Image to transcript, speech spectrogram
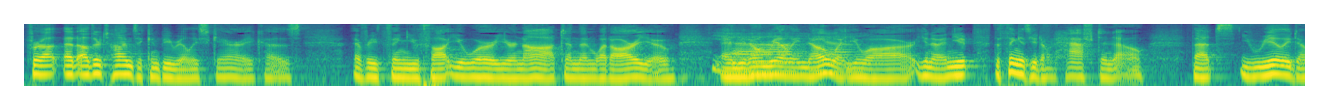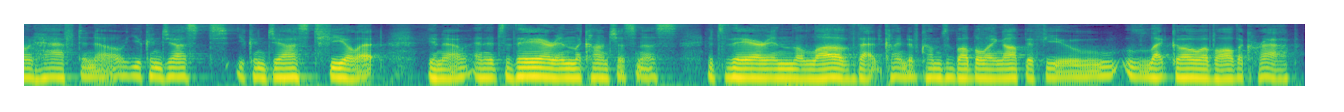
For at other times, it can be really scary because everything you thought you were you're not and then what are you? Yeah, and you don't really know yeah. what you are you know and you the thing is you don't have to know. That's you really don't have to know. You can just you can just feel it you know and it's there in the consciousness. It's there in the love that kind of comes bubbling up if you let go of all the crap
